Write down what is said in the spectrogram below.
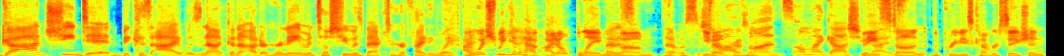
God she did because I was not going to utter her name until she was back to her fighting weight. I wish we could have. I don't blame. I was- um, that was you so know, 12 months. Oh my gosh, you based guys. on the previous conversation,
